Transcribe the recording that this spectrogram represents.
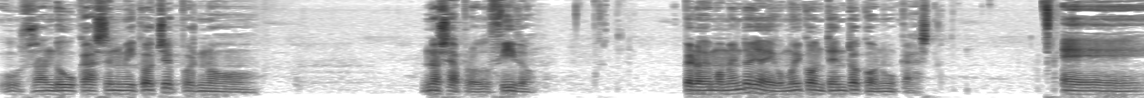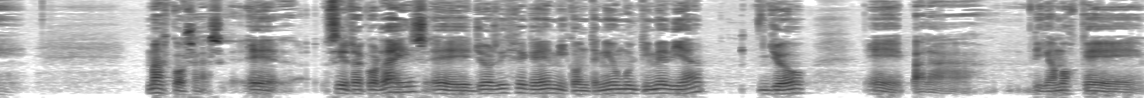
usando Ucast en mi coche, pues no, no se ha producido. Pero de momento ya digo, muy contento con Ucast. Eh, más cosas. Eh, si recordáis, eh, yo os dije que mi contenido multimedia, yo, eh, para, digamos que,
